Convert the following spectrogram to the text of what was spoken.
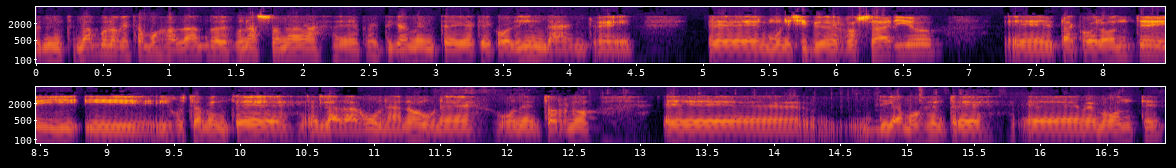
entendamos lo que estamos hablando es una zona prácticamente que colinda entre el municipio de Rosario, Tacoronte y, y, justamente la laguna, ¿no? Un, un entorno, digamos, entre Memonte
